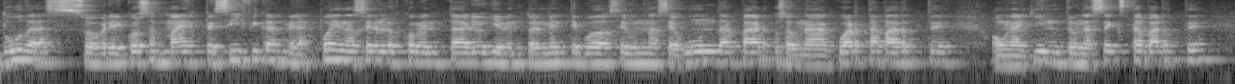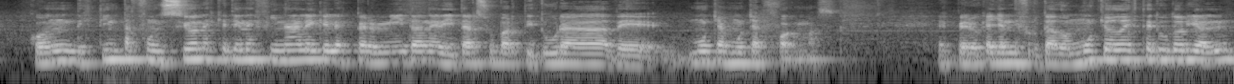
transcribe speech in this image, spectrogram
dudas sobre cosas más específicas, me las pueden hacer en los comentarios y eventualmente puedo hacer una segunda parte, o sea, una cuarta parte, o una quinta, una sexta parte, con distintas funciones que tiene Finale que les permitan editar su partitura de muchas, muchas formas. Espero que hayan disfrutado mucho de este tutorial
